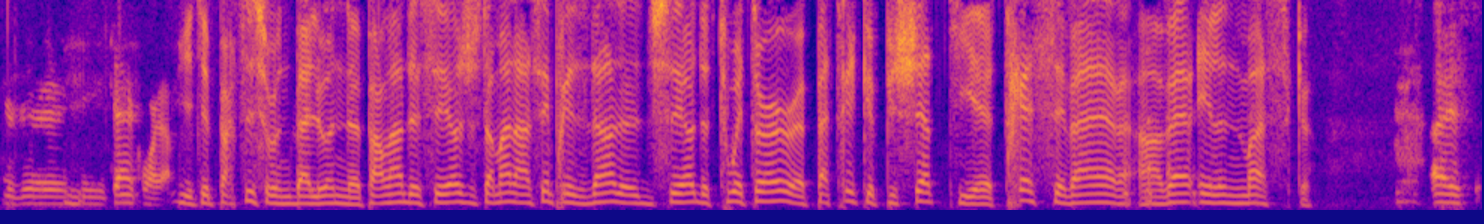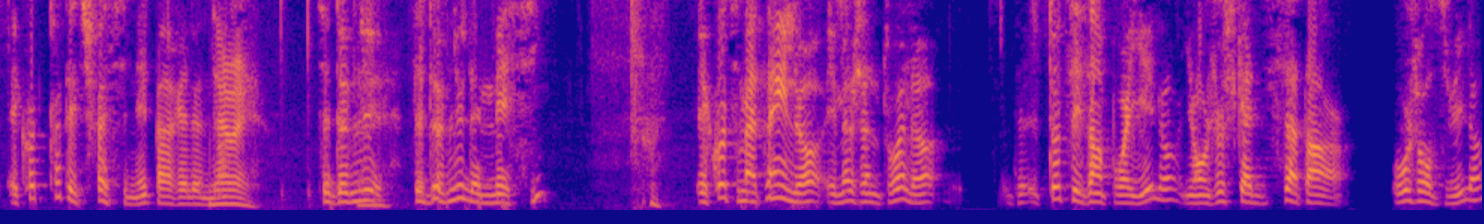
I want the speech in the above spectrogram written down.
qui, est incroyable. Il était parti sur une ballonne. Parlant de CA, justement, l'ancien président du CA de Twitter, Patrick Pichette, qui est très sévère envers Elon Musk. écoute, toi, es-tu fasciné par Elon ben Musk? C'est devenu, c'est devenu le Messie. écoute, ce matin, là, imagine-toi, là, tous ces employés, là, ils ont jusqu'à 17 heures aujourd'hui, là,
